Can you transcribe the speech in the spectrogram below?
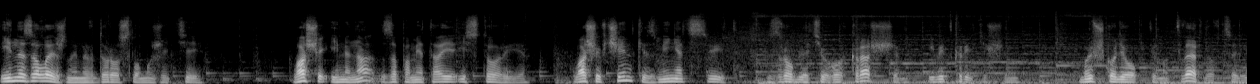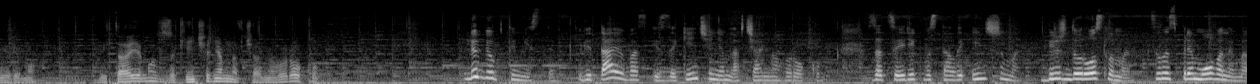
і незалежними в дорослому житті. Ваші імена запам'ятає історія. Ваші вчинки змінять світ, зроблять його кращим і відкритішим. Ми в школі Оптима твердо в це віримо. Вітаємо з закінченням навчального року. Любі оптимісти, вітаю вас із закінченням навчального року. За цей рік ви стали іншими, більш дорослими, цілеспрямованими,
